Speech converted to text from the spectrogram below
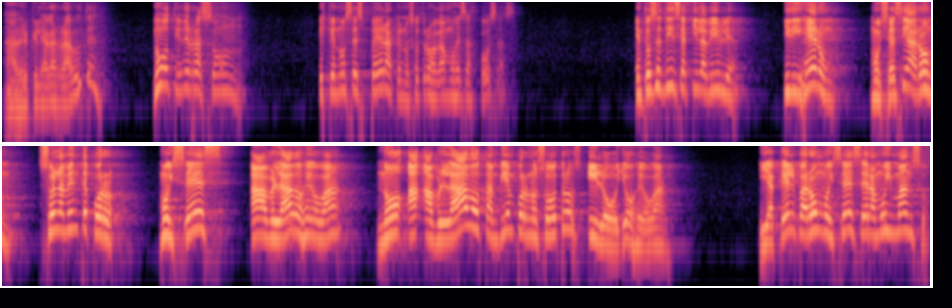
a ver qué le ha agarrado usted. No, tiene razón. Es que no se espera que nosotros hagamos esas cosas. Entonces dice aquí la Biblia, y dijeron, Moisés y Aarón, solamente por Moisés ha hablado Jehová, no ha hablado también por nosotros, y lo oyó Jehová. Y aquel varón Moisés era muy manso,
